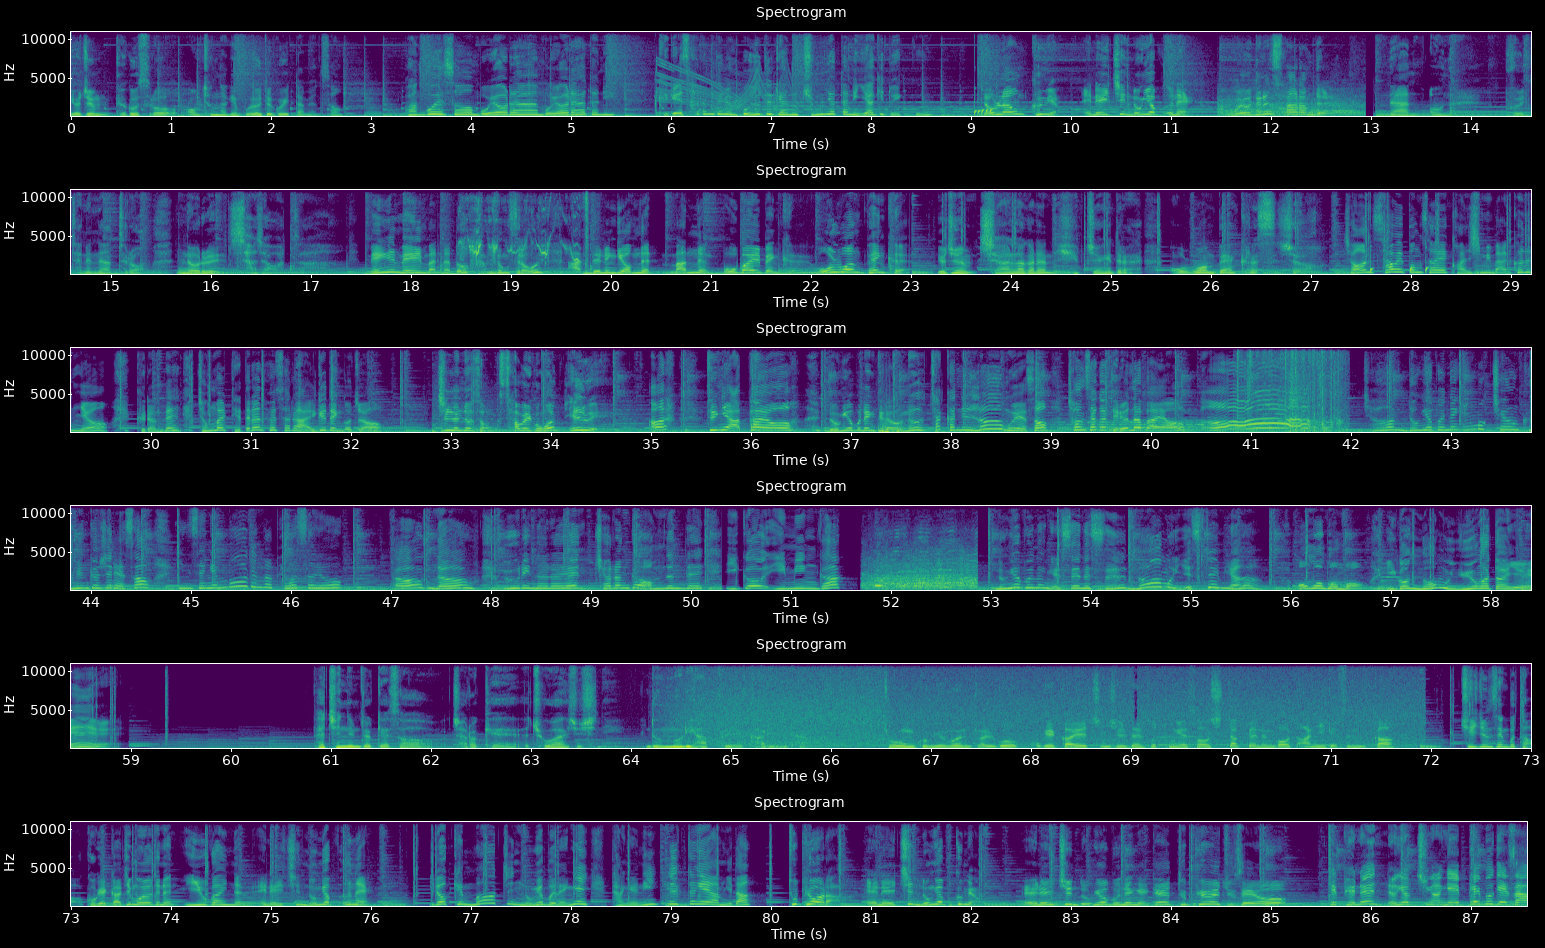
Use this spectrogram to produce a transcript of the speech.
요즘 그곳으로 엄청나게 모여들고 있다면서? 광고에서 모여라 모여라 하더니 그게 사람들을 모여들게 하는 주문이었다는 이야기도 있고. 놀라운 금융 NH 농협은행 모여드는 사람들. 난 오늘 불타는 아트로 너를 찾아왔다. 매일매일 만나도 감동스러운 안 되는 게 없는 만능 모바일 뱅크 올원 뱅크 요즘 잘 나가는 힙쟁이들은 올원 뱅크를 쓰죠. 전 사회봉사에 관심이 많거든요. 그런데 정말 대단한 회사를 알게 된 거죠. 7년 연속 사회공헌 1위. 아 등이 아파요. 농협은행 들어온 후 착한 일 너무 해서 천사가 되려나 봐요. 아! 전 농협은행 행복체험 금융교실에서 인생의 모든 걸 배웠어요. Oh no. 우리나라엔 저런 거 없는데 이거 이민각? 농협은행 SNS 너무 예스잼이야 어머머머 이건 너무 유용하다 얘 패치님들께서 저렇게 좋아해 주시니 눈물이 앞을 가립니다. 좋은 금융은 결국 고객과의 진실된 소통에서 시작되는 것 아니겠습니까? 취준생부터 고객까지 모여드는 이유가 있는 NH 농협은행. 이렇게 멋진 농협은행이 당연히 1등해야 합니다 투표하라 NH 농협금융. NH 농협은행에게 투표해 주세요. 대표는 농협중앙회 페북에서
